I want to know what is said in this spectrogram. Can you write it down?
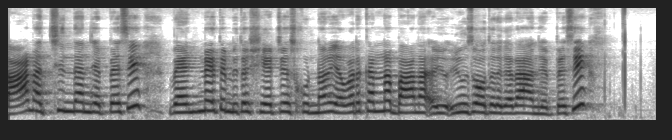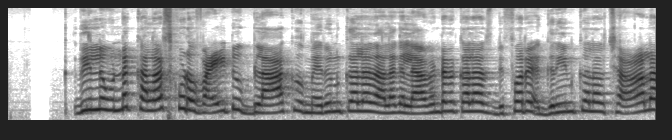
బాగా నచ్చింది అని చెప్పేసి వెంటనే అయితే మీతో షేర్ చేసుకుంటున్నాను. ఎవరికన్నా బాగా యూజ్ అవుతుంది కదా అని చెప్పేసి దీనిలో ఉన్న కలర్స్ కూడా వైట్ బ్లాక్ మెరూన్ కలర్ అలాగే lavender colour different green colour చాలా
